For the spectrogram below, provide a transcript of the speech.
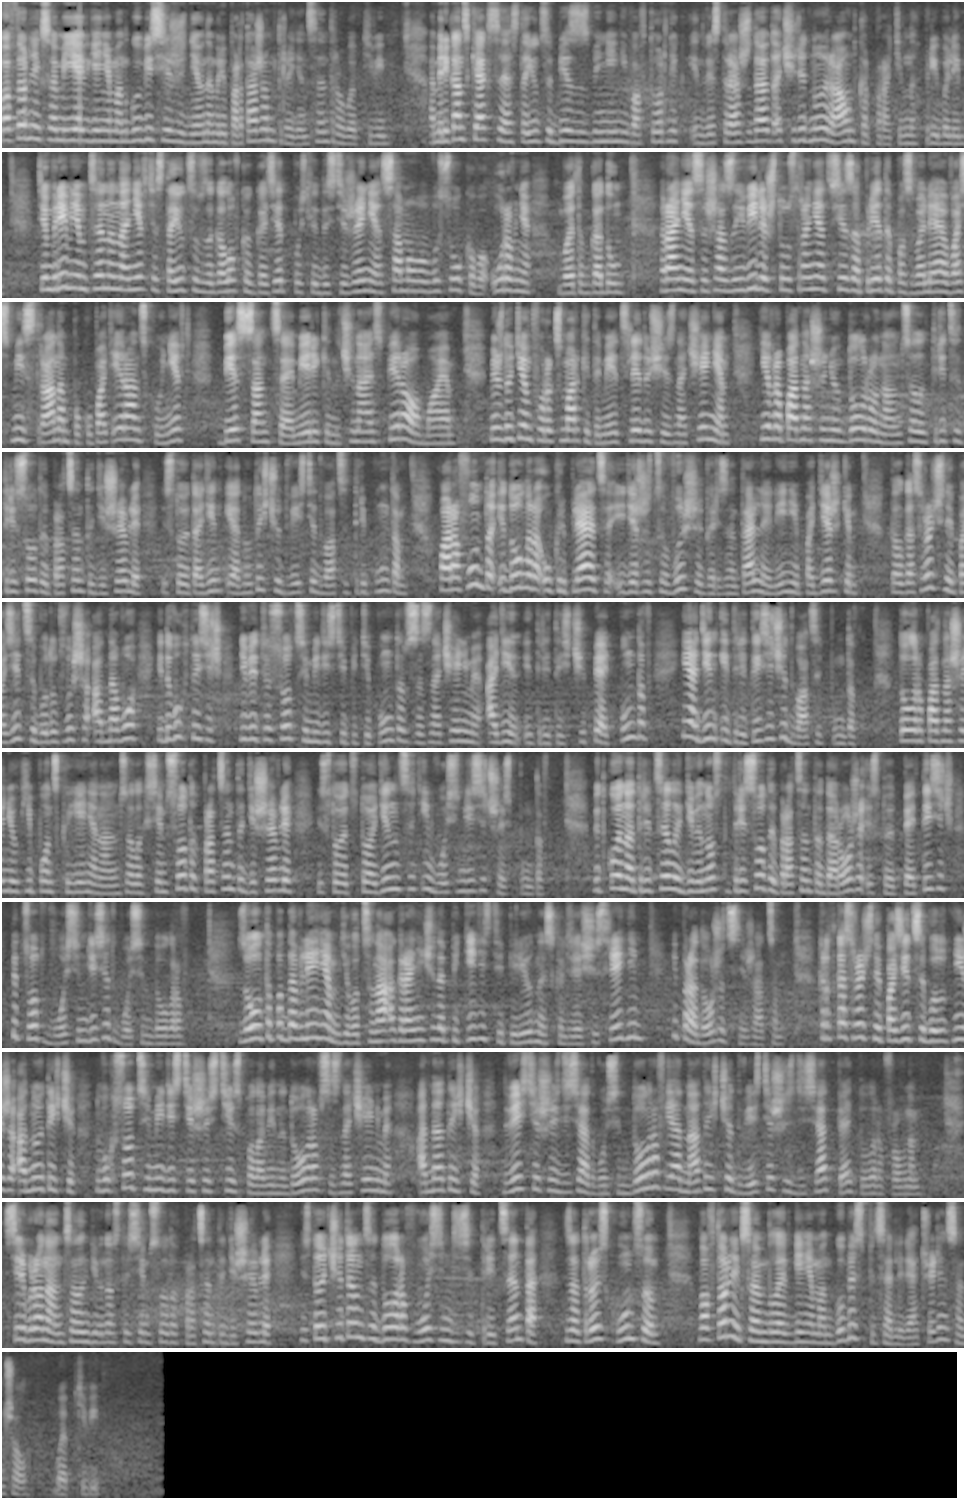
Во вторник с вами я, Евгения Мангуби, с ежедневным репортажем Трейдинг Центра Web TV. Американские акции остаются без изменений во вторник. Инвесторы ожидают очередной раунд корпоративных прибылей. Тем временем цены на нефть остаются в заголовках газет после достижения самого высокого уровня в этом году. Ранее США заявили, что устранят все запреты, позволяя восьми странам покупать иранскую нефть без санкций Америки, начиная с 1 мая. Между тем, Форекс-маркет имеет следующее значение. Евро по отношению к доллару на 0,33% дешевле и стоит 1 и 1223 пункта. Пара фунта и доллара укрепляется и держится выше горизонтальной линии поддержки. Долгосрочные позиции будут выше 1 и 2975 пунктов со значениями 1 и 3005 пунктов и 1 и 3020 пунктов. Доллар по отношению к японской иене на 0,7% дешевле и стоит 111,86 пунктов. Биткоин на 3,93% дороже и стоит 5588 долларов. Золото под давлением. Его цена ограничена 50-периодной скользящей средней и продолжит снижаться. Краткосрочные позиции будут ниже 1276,5 долларов со значениями 1268 долларов и 1265 долларов ровно. Серебро на 0,97% дешевле и стоит 14 долларов 83 цента за тройскую унцию. Во вторник с вами была Евгения Мангуби, специальный для Trading Central Web TV.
